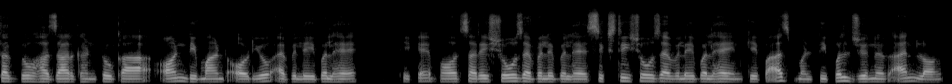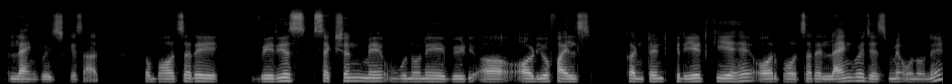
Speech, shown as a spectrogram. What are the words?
तक 2000 घंटों का ऑन डिमांड ऑडियो अवेलेबल है, ठीक है? बहुत सारे शोज़ अवेलेबल है 60 शोज़ अवेलेबल है इनके पास multiple genre and long, language के साथ। तो बहुत सारे वेरियस सेक्शन में उन्होंने ऑडियो फाइल्स कंटेंट क्रिएट किए हैं और बहुत सारे लैंग्वेजेस में उन्होंने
